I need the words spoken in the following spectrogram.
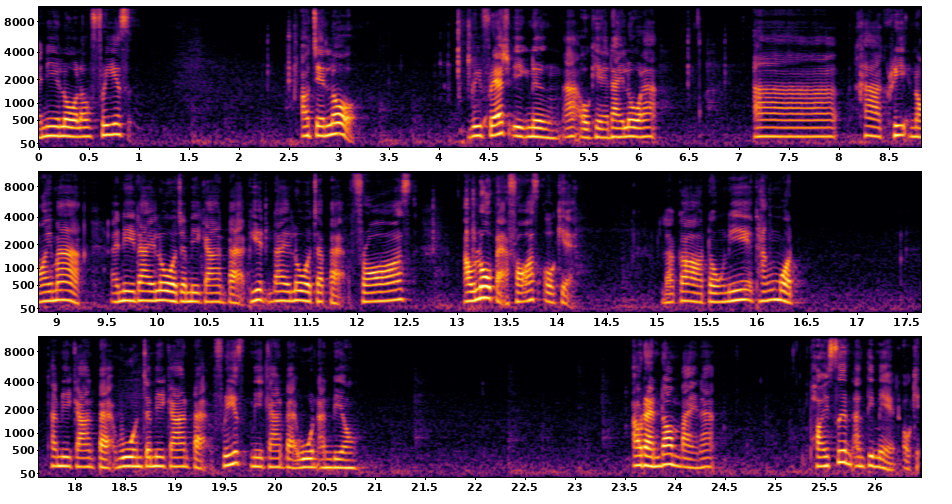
อันนี้โล่แล้วฟรีซเอาเจนโล่รีเฟรชอีกหนึ่งอะโอเคได้โล่แล้วอ่าค่าคริน้อยมาก อันนี้ได้โล่จะมีการแปะพิษได้โล่จะแปะฟรอสเอาโล่แปะฟรอสโอเค แล้วก็ตรงนี้ทั้งหมด ถ้ามีการแปะวูนจะมีการแปะฟรีซมีการแปะวูนอันเดียว เอาแรนดอมไปนะ Poison Ultimate โอเค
